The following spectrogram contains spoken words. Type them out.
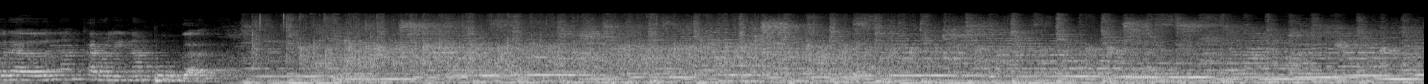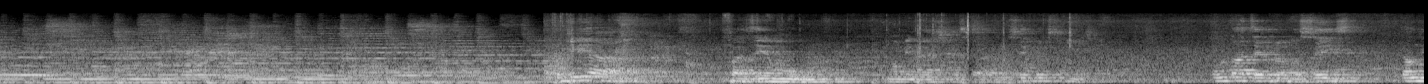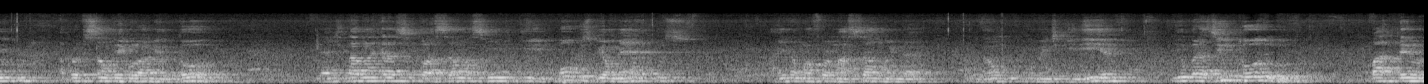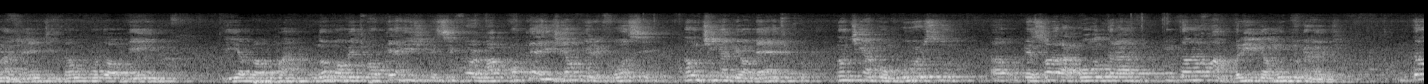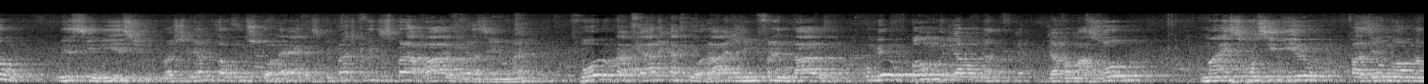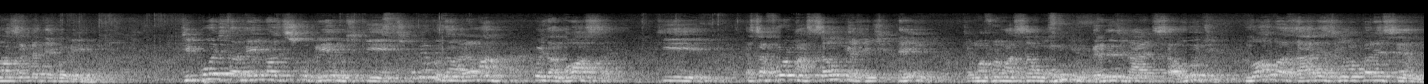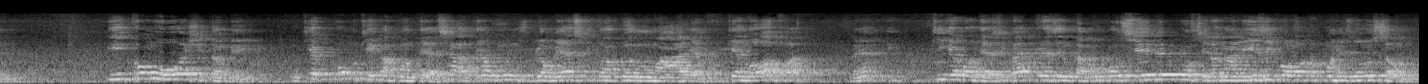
doutora Ana Carolina Pulga. Eu queria fazer um, uma homenagem especial para você, o seguinte, eu estava dizendo para vocês, então a profissão regulamentou, e a gente estava naquela situação assim que poucos biomédicos, ainda uma formação ainda não como a gente queria, e o Brasil todo batendo na gente, então quando alguém ia para alguma, normalmente qualquer se formava, qualquer região que ele fosse, não tinha biomédico, não tinha concurso, o pessoal era contra, então era uma briga muito grande. Então, nesse início, nós tivemos alguns colegas que praticamente desbravaram o Brasil, né? Foram com a cara e com a coragem, enfrentaram, comeram pão que o diabo, diabo amassou, mas conseguiram fazer o nome na nossa categoria. Depois também nós descobrimos que, descobrimos não, era uma coisa nossa, que essa formação que a gente tem, que é uma formação muito grande na área de saúde, novas áreas iam aparecendo. E como hoje também, o que, é, como que acontece? Ah, tem alguns biomédicos que estão atuando numa área que é nova, né? o que, que acontece? Vai apresentar para o conselho, e o conselho analisa e coloca uma resolução.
